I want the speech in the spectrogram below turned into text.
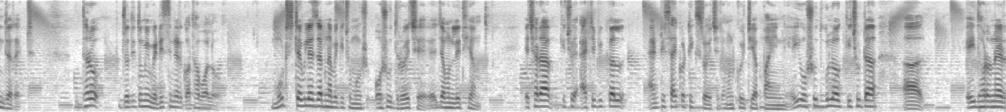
ইনডাইরেক্ট ধরো, যদি তুমি মেডিসিনের কথা বলো মুড স্টেবিলাইজার নামে কিছু ওষুধ রয়েছে, যেমন লিথিয়াম এছাড়া কিছু অ্যাটিপিক্যাল অ্যান্টিসাইকোটিক্স রয়েছে, যেমন কুইটিয়া পাইন। এই ওষুধগুলো কিছুটা এই ধরনের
